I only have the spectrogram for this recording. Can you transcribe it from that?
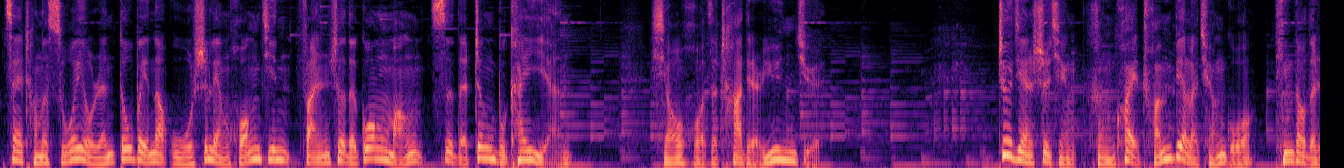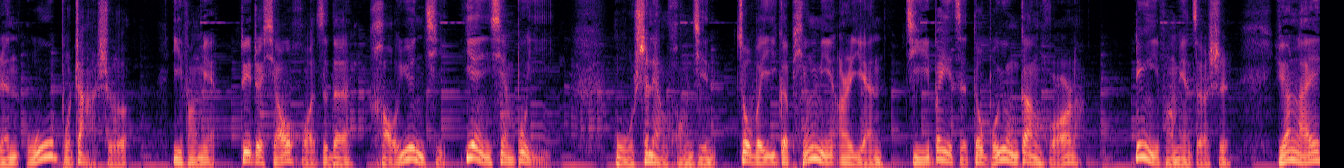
在场的所有人都被那五十两黄金反射的光芒刺得睁不开眼，小伙子差点晕厥。这件事情很快传遍了全国，听到的人无不炸舌。一方面对这小伙子的好运气艳羡不已，五十两黄金作为一个平民而言，几辈子都不用干活了；另一方面则是，原来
